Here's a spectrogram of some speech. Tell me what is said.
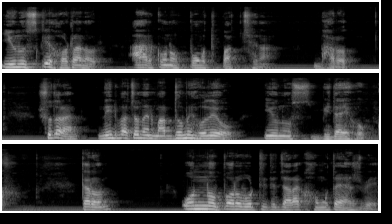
ইউনুসকে হটানোর আর কোনো পথ পাচ্ছে না ভারত। সুতরাং নির্বাচনের মাধ্যমে হলেও ইউনুস বিদায় হোক। কারণ অন্য পরবর্তীতে যারা ক্ষমতায় আসবে,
